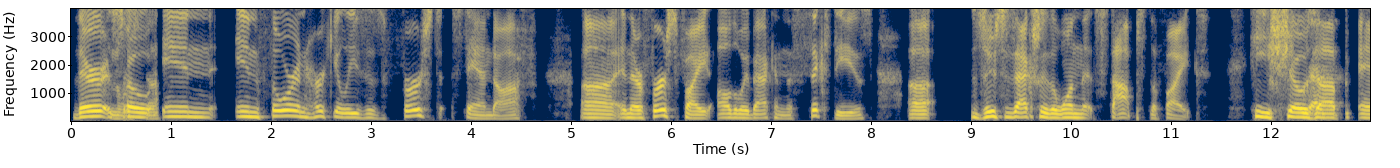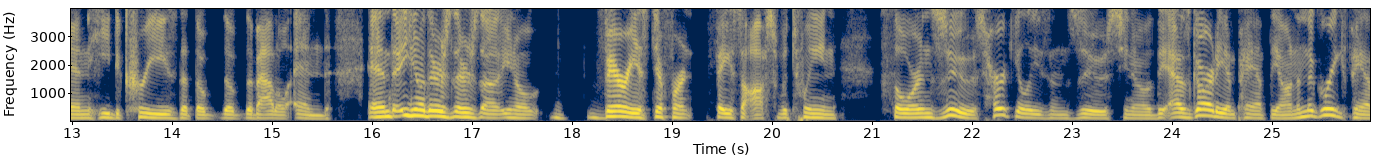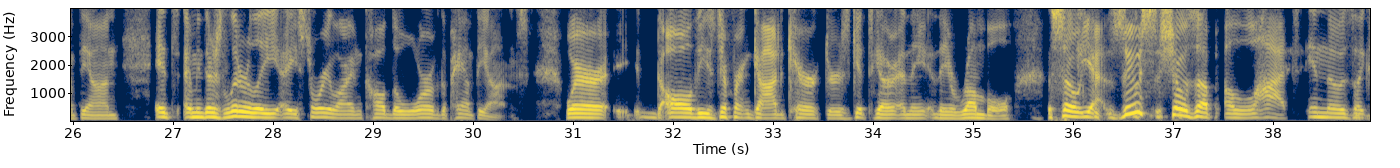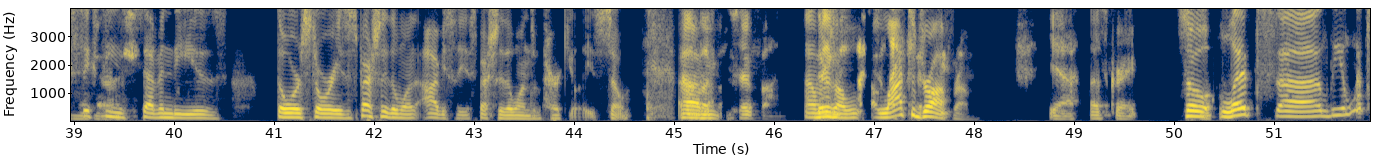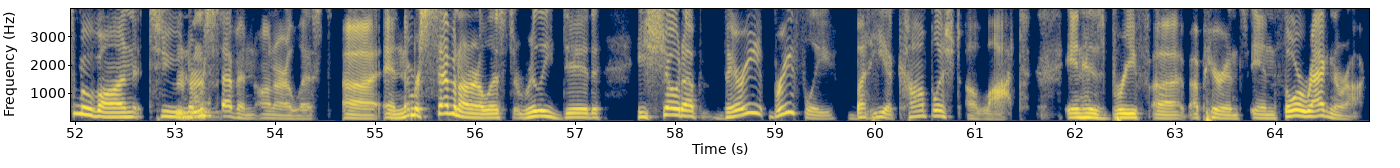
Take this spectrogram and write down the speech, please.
There, so stuff. in in Thor and Hercules's first standoff, uh, in their first fight, all the way back in the '60s, uh, Zeus is actually the one that stops the fight he shows up and he decrees that the, the the battle end and you know there's there's uh you know various different face-offs between Thor and Zeus, Hercules and Zeus, you know, the Asgardian pantheon and the Greek pantheon. It's, I mean, there's literally a storyline called the War of the Pantheons, where all these different god characters get together and they they rumble. So yeah, Zeus shows up a lot in those like oh 60s, gosh. 70s Thor stories, especially the one, obviously, especially the ones with Hercules. So, oh, um, oh, so fun. Oh, there's a, a lot to draw from. Yeah, that's great. So let's uh let's move on to mm-hmm. number seven on our list. Uh, and number seven on our list really did he showed up very briefly, but he accomplished a lot in his brief uh, appearance in Thor Ragnarok.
